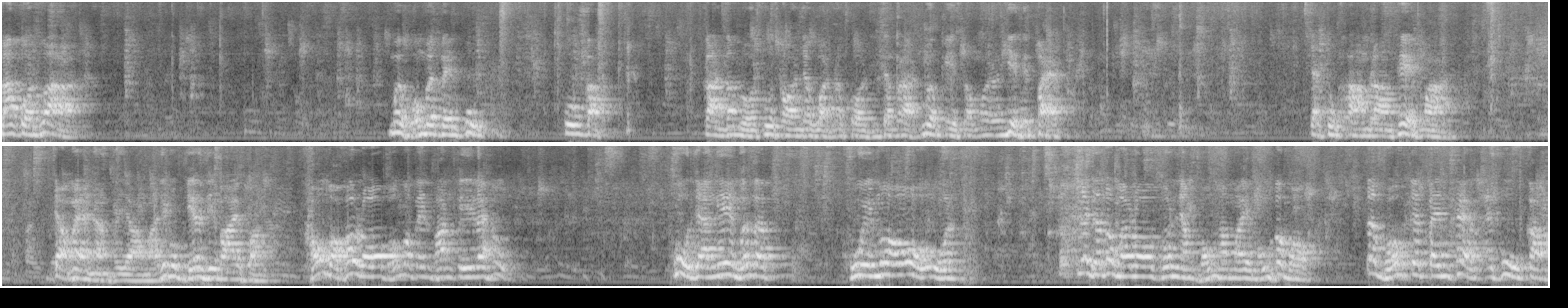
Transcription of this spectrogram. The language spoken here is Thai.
ปรากฏว่า เมื่อผมไปเป็นผู้ผู้กับการตำรวจผู้ทรจังหวัดนครศรีธรรมราชเมื่อปี 2528จะตุคามรามเทพมา เจ้าแม่นางพญามาที่ผมเขียนอธิบายฟังเขาบอกเขารอผมมาเป็นพันปีแล้ว พูดอย่างนี้เหมือนแบบคุยโม้โอ้อวดแล้วจะต้องมารอคนอย่างผมทำไมผมก็บอก ถ้าผมจะเป็นแค่ไอ้ผู้กำกับ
